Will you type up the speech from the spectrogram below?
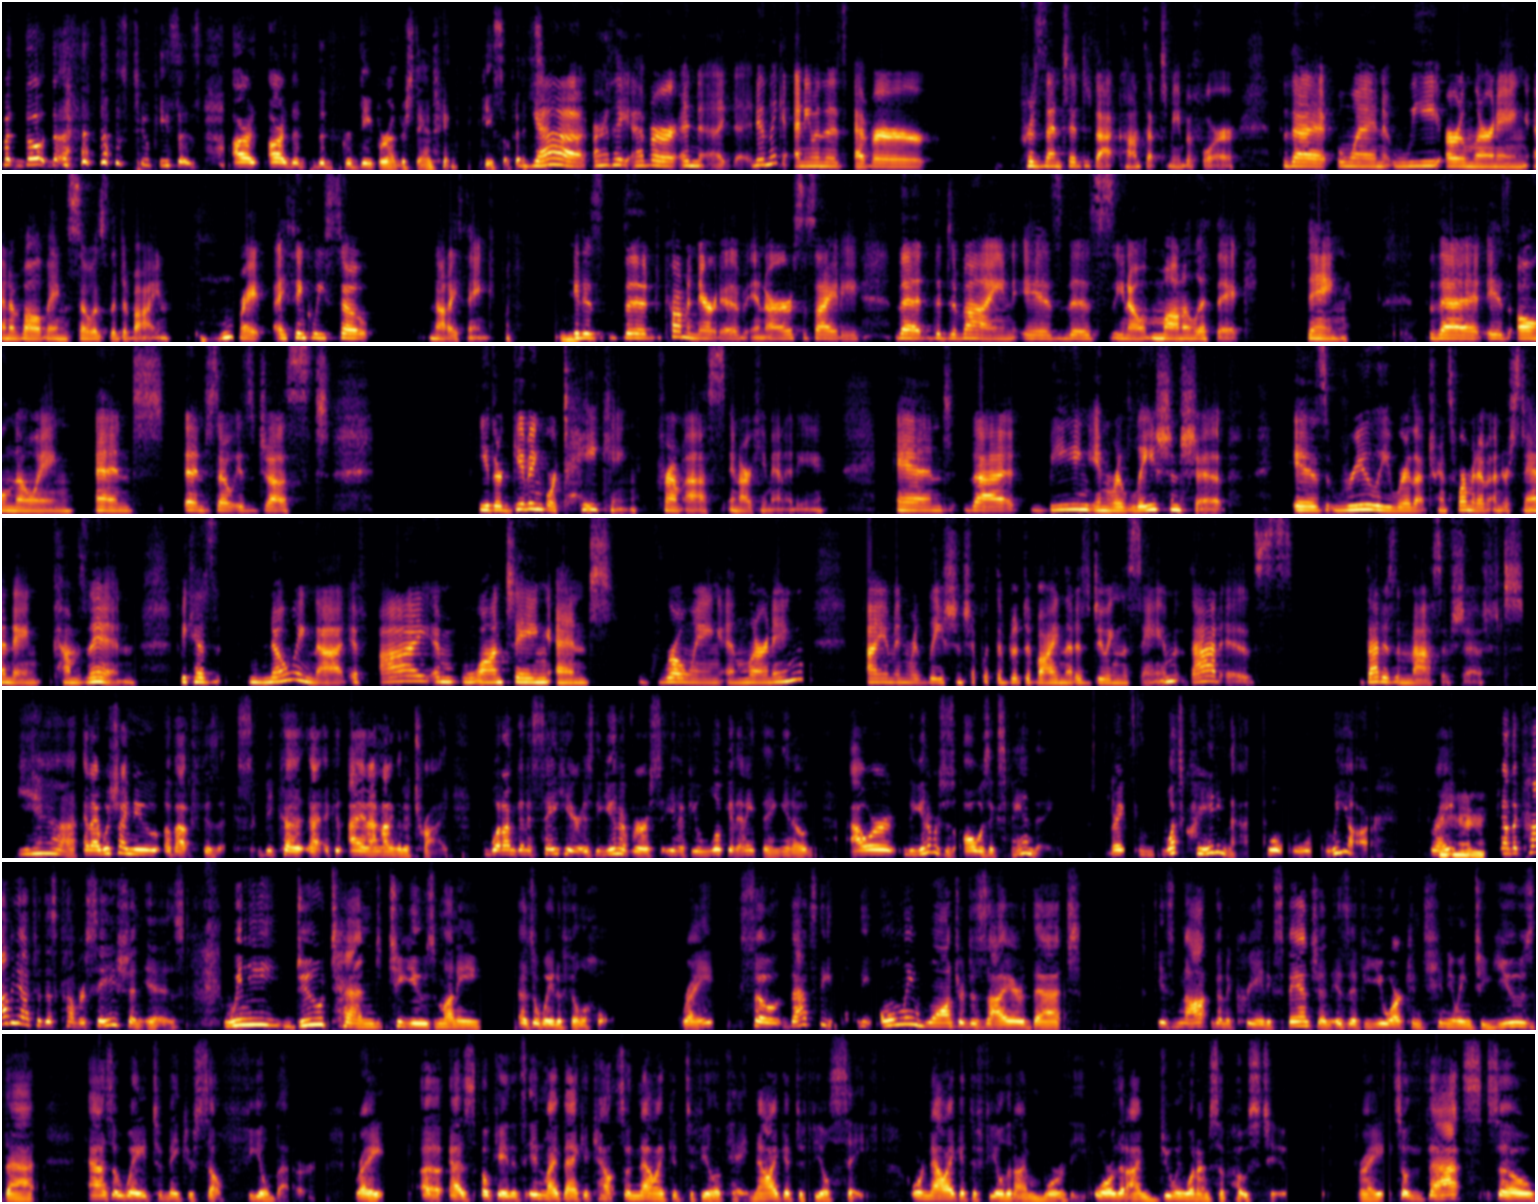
but the, the, those two pieces are are the, the, the deeper understanding piece of it. Yeah, are they ever? And I, I don't think anyone that's ever presented that concept to me before. That when we are learning and evolving, so is the divine. Mm-hmm. Right. I think we so not I think Mm-hmm. it is the common narrative in our society that the divine is this, you know, monolithic thing that is all knowing and and so is just either giving or taking from us in our humanity and that being in relationship is really where that transformative understanding comes in because knowing that if I am wanting and growing and learning, I am in relationship with the divine that is doing the same. That is that is a massive shift. Yeah, and I wish I knew about physics because I, I I'm not even going to try. What I'm going to say here is the universe. You know, if you look at anything, you know, our the universe is always expanding, right? What's creating that? Well, we are right? Mm-hmm. Now, the caveat to this conversation is we do tend to use money as a way to fill a hole, right? So that's the the only want or desire that is not going to create expansion is if you are continuing to use that as a way to make yourself feel better, right? Uh, as okay, that's in my bank account, so now I get to feel okay. Now I get to feel safe, or now I get to feel that I'm worthy, or that I'm doing what I'm supposed to right? So that's so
